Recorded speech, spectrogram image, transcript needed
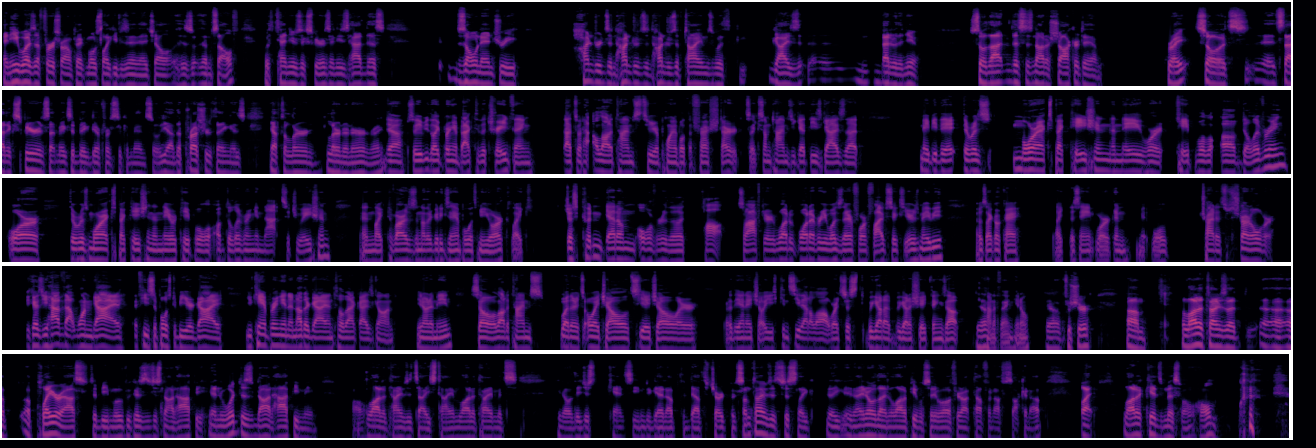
and he was a first round pick most likely if he's in the NHL his, himself with 10 years experience and he's had this zone entry hundreds and hundreds and hundreds of times with guys uh, better than you. So that this is not a shocker to him. Right? So it's it's that experience that makes a big difference to come in. So yeah, the pressure thing is you have to learn learn and earn, right? Yeah. So you like bring it back to the trade thing, that's what a lot of times to your point about the fresh start. It's like sometimes you get these guys that maybe they there was more expectation than they were capable of delivering or there was more expectation than they were capable of delivering in that situation. And like Tavares is another good example with New York, like just couldn't get him over the top. So after what whatever he was there for five six years maybe, I was like, okay, like this ain't working. We'll try to start over because you have that one guy. If he's supposed to be your guy, you can't bring in another guy until that guy's gone. You know what I mean? So a lot of times, whether it's OHL, CHL, or or the NHL, you can see that a lot where it's just we gotta we gotta shake things up, yeah. kind of thing, you know. Yeah, for sure. Um, a lot of times that a, a player asks to be moved because he's just not happy. And what does not happy mean? Well, a lot of times it's ice time. A lot of time it's you know they just can't seem to get up the depth chart. But sometimes it's just like, like and I know that a lot of people say, well, if you're not tough enough, suck it up. But a lot of kids miss home.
